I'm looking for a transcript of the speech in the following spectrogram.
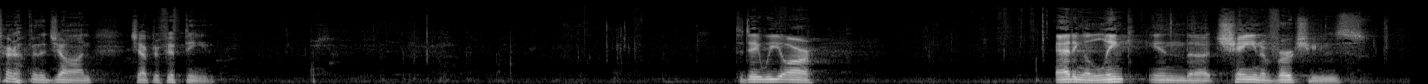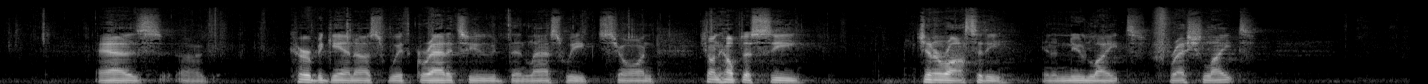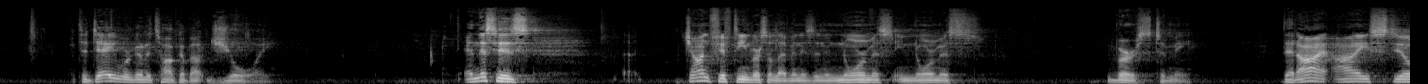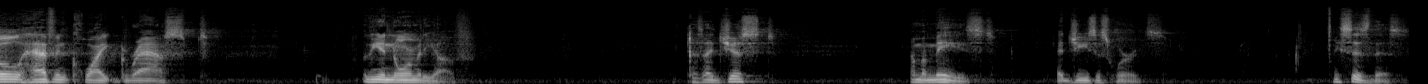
Turn open to John chapter 15. Today we are adding a link in the chain of virtues as uh, Kerr began us with gratitude. Then last week, Sean, Sean helped us see generosity in a new light, fresh light. Today we're going to talk about joy. And this is, John 15, verse 11, is an enormous, enormous verse to me that I, I still haven't quite grasped the enormity of. Because I just, I'm amazed at Jesus' words. He says this.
